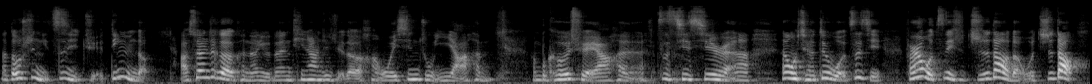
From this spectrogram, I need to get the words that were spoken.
那都是你自己决定的啊。虽然这个可能有的人听上去觉得很唯心主义啊，很很不科学呀，很自欺欺人啊，但我觉得对我自己，反正我自己是知道的，我知道。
